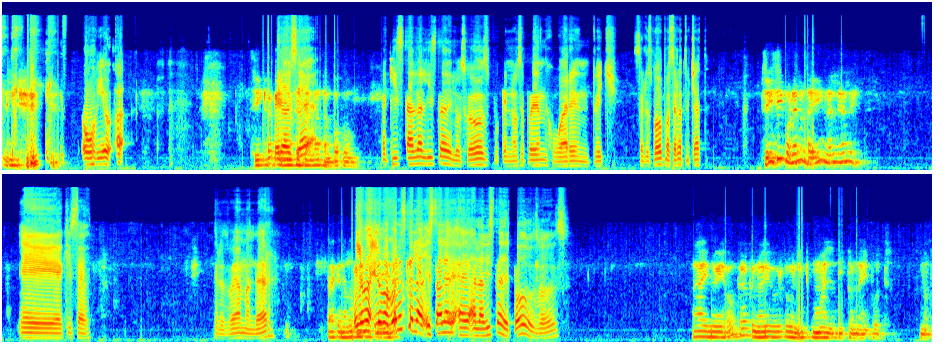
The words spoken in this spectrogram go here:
Obvio. Sí, creo que Pero, no o se sea- tampoco. aquí está la lista de los juegos porque no se pueden jugar en Twitch. Se los puedo pasar a tu chat. Sí, sí, ponerlos ahí, dale, dale. Eh, aquí está. Se los voy a mandar. Para que no los Y lo, mejor es que la- está a la, a- a la vista de todos, ¿vos? Ay, no llegó, creo que no llegó con el link. Maldito Nightbot. No,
